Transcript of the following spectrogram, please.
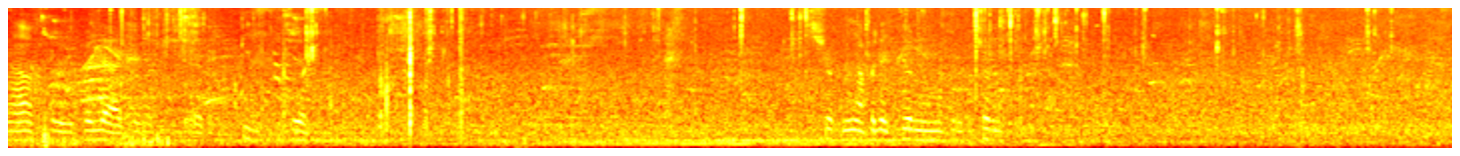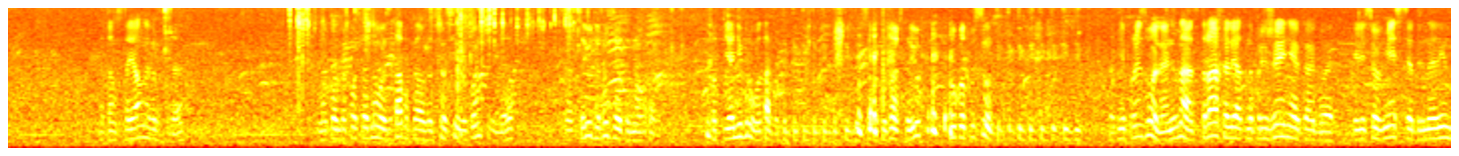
нахуй, блядь, пиздец. Черт меня, блядь, дернул нахуй, черт. Я там стоял наверху, да? Но когда после одного из этапов, когда уже все силы кончили, да? Я стою, держусь это на вот так. Вот я не вру, вот так вот, тык-тык-тык-тык-тык, куда стою, руку отпустил, тык-тык-тык-тык-тык-тык. Вот непроизвольно, я не знаю, от страха ли, от напряжения, как бы, или все вместе, адреналин.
